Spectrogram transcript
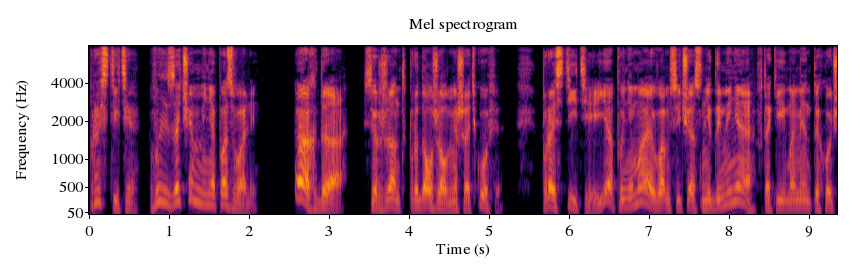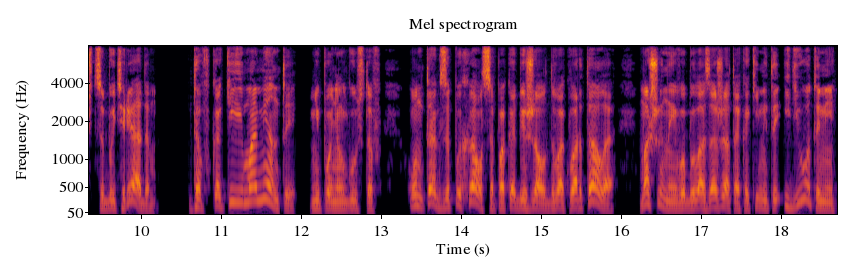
Простите, вы зачем меня позвали? Ах, да, Сержант продолжал мешать кофе. «Простите, я понимаю, вам сейчас не до меня, в такие моменты хочется быть рядом». «Да в какие моменты?» — не понял Густав. Он так запыхался, пока бежал два квартала, машина его была зажата какими-то идиотами,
